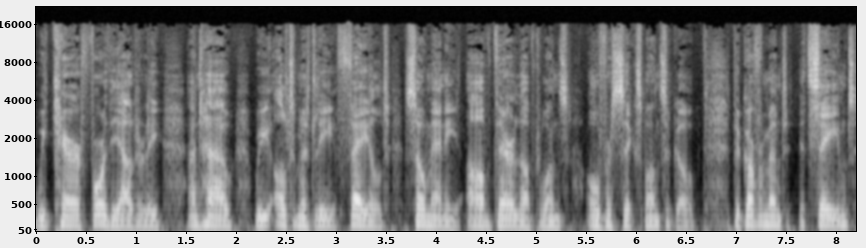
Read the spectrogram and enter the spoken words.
we care for the elderly and how we ultimately failed so many of their loved ones over six months ago. The government, it seems,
